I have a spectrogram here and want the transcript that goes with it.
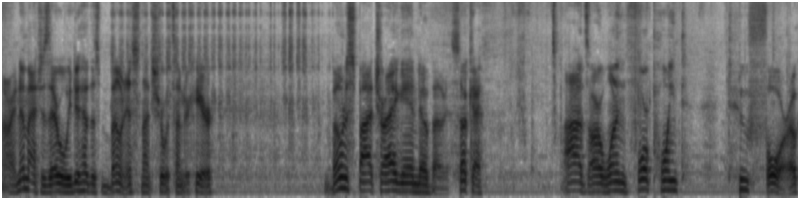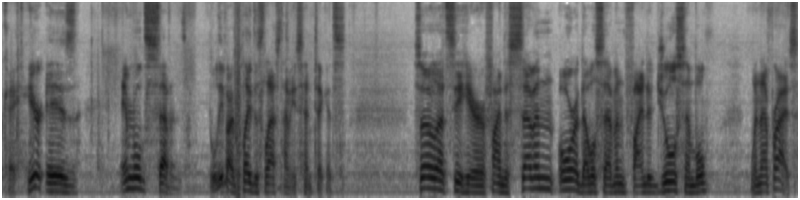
Alright, no matches there, but we do have this bonus. Not sure what's under here. Bonus spot, try again, no bonus. Okay. Odds are 1 in 4.24. Okay, here is Emerald Sevens. Believe I played this last time you sent tickets. So let's see here. Find a 7 or a double 7. Find a jewel symbol. Win that prize.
